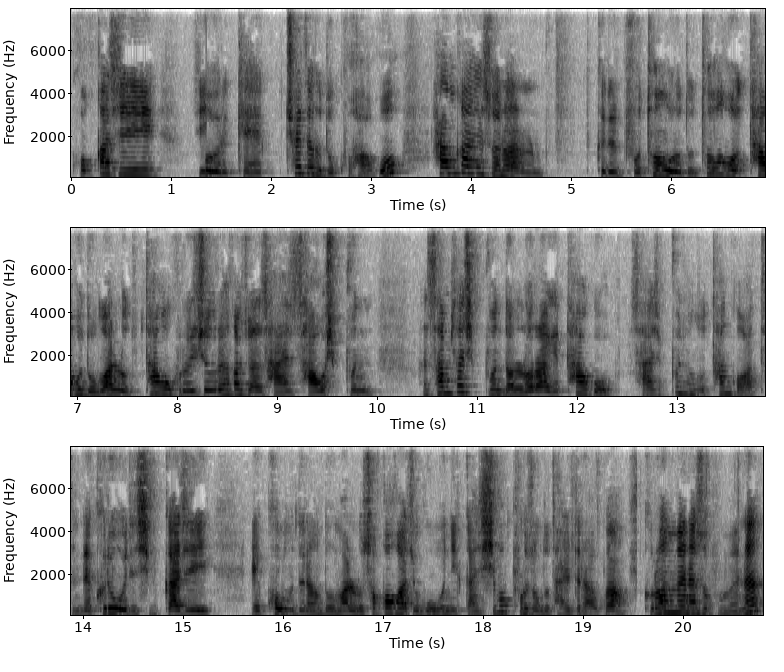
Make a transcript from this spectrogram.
거기까지 이렇게 최대로 놓고 가고 한강에서는 그래도 보통으로도 타고, 타고 노말로도 타고 그런 식으로 해가지고 한 4, 4 50분 한 3, 40분 널널하게 타고 40분 정도 탄 것 같은데 그리고 이제 집까지 에코모드랑 노말로 섞어가지고 오니까 15% 정도 달더라고요. 그런 면에서 보면은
